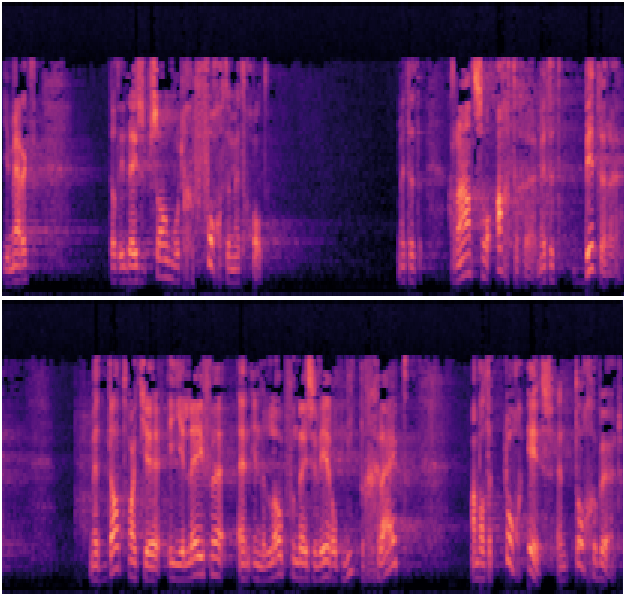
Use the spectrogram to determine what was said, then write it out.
Je merkt dat in deze psalm wordt gevochten met God. Met het raadselachtige, met het bittere. Met dat wat je in je leven en in de loop van deze wereld niet begrijpt, maar wat er toch is en toch gebeurt.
